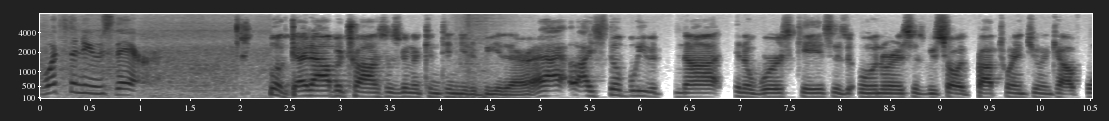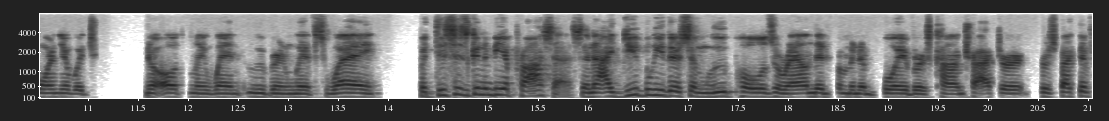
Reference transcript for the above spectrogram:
what's the news there? Look, that albatross is going to continue to be there. I, I, still believe it's not in a worst case as onerous as we saw with Prop 22 in California, which you know ultimately went Uber and Lyft's way. But this is going to be a process, and I do believe there's some loopholes around it from an employee versus contractor perspective.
